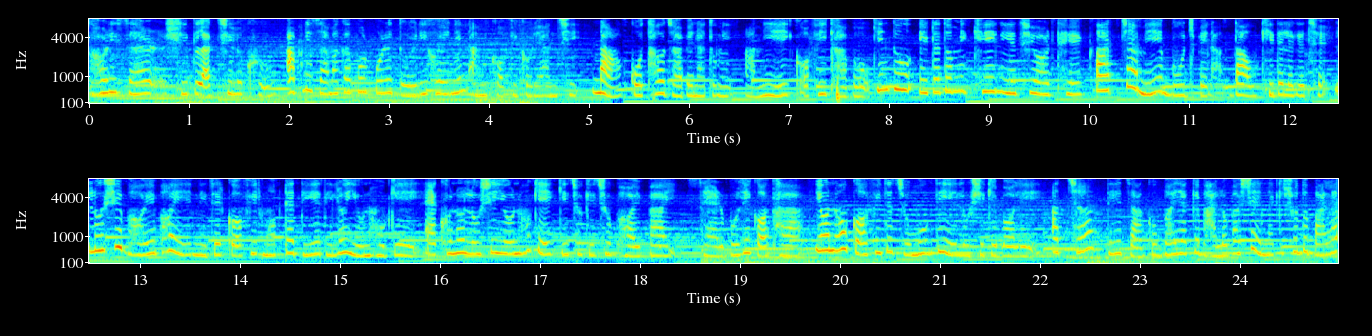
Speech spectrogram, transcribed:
সরি, স্যার। শীত লাগছিল খুব। আপনি জামা কাপড় পরে তৈরি হয়ে নিন, আমি কফি করে আনছি। না, কোথাও যাবে না তুমি, আমি এই কফি খাব। কিন্তু এটা তো আমি খেয়ে নিয়েছি অর্ধেক। বাচ্চা মেয়ে বুঝবে না, দাও, খিদে লেগেছে। লুসি ভয়ে ভয়ে নিজের কফির মগটা দিয়ে দিল ইউনহোকে। এখনও লুসি ইউনহোকে কিছু কিছু ভয় পায়। স্যার বলে কথা। ইউনহো কফিতে চুমুক দিয়ে লুসিকে বলে আচ্ছা তে জাকুব ভাইয়াকে ভালোবাসে নাকি শুধু বালা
